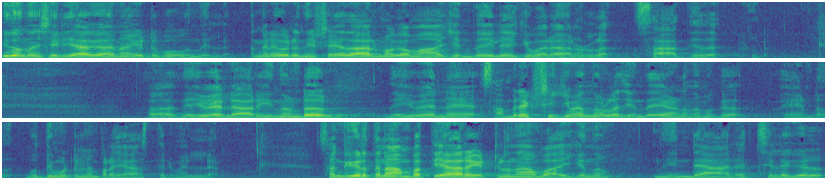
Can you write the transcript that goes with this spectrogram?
ഇതൊന്നും ശരിയാകാനായിട്ട് പോകുന്നില്ല. അങ്ങനെ ഒരു നിഷേധാത്മകമായ ചിന്തയിലേക്ക് വരാനുള്ള സാധ്യത ഉണ്ട്. ദൈവം എല്ലാം അറിയുന്നുണ്ട്. ദൈവം എന്നെ സംരക്ഷിക്കുമെന്നുള്ള ചിന്തയാണ് നമുക്ക് വേണ്ടത്. ബുദ്ധിമുട്ടിലും പ്രയാസത്തിലുമെല്ലാം. സങ്കീർത്തനം അമ്പത്തിയാറ് എട്ടിൽ നാം വായിക്കുന്നു നിന്റെ അലച്ചിലുകൾ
